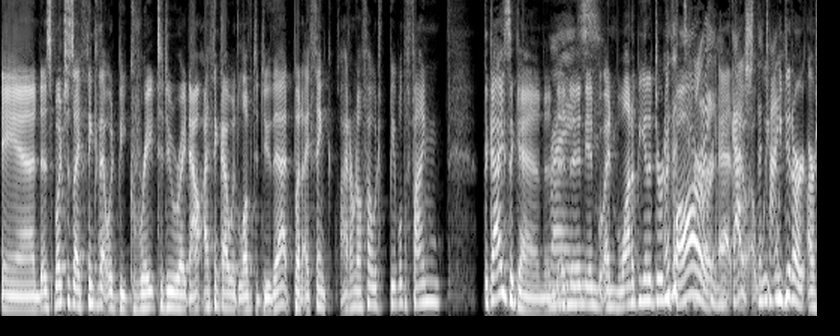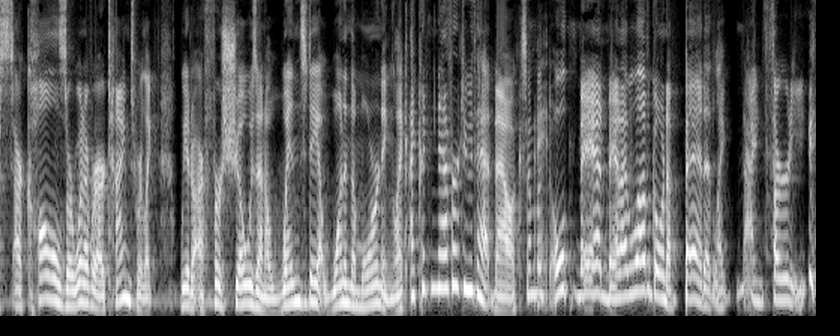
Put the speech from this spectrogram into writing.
And as much as I think that would be great to do right now, I think I would love to do that, but I think I don't know if I would be able to find the guys again and Right. and, and, and, want to be in a dirty bar. At- Gosh, uh, we, we did our, our our calls or whatever. Our times were like we had our first show was on a Wednesday at one in the morning. Like I could never do that now because I'm an old man. Man, I love going to bed at like nine thirty. you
